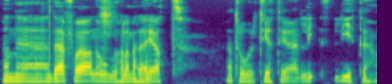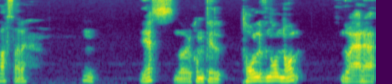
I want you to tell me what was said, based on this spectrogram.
Men eh, där får jag nog hålla med dig att jag tror TT är li- lite vassare. yes. Då har vi kommit till 12.00. Då är det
